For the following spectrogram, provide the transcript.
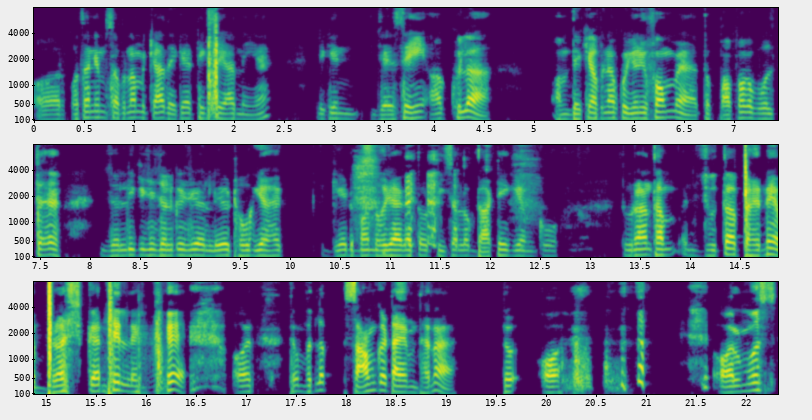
और पता नहीं हम सपना में क्या देखे, ठीक से याद नहीं है, लेकिन जैसे ही आँख खुला, हम देखे अपने आप को यूनिफॉर्म में तो पापा को बोलते हैं, जल्दी कीजिए जल्दी कीजिए, लेट हो गया है, गेट बंद हो जाएगा तो टीचर लोग डांटेगी हमको। तुरंत हम जूता पहने, ब्रश करने लग गए और तो मतलब शाम का टाइम था ना तो ऑलमोस्ट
